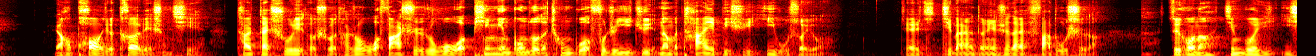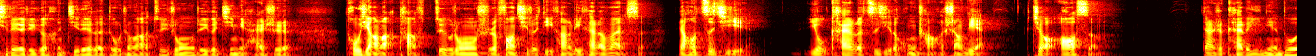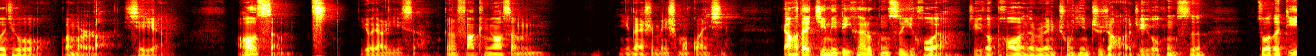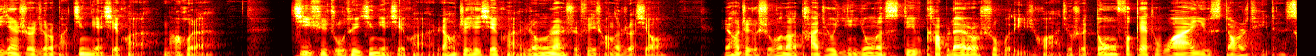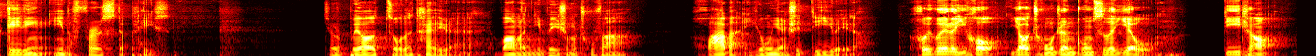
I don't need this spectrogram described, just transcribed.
然后 Paul 就特别生气。他在书里头说：“他说我发誓，如果我拼命工作的成果付之一炬，那么他也必须一无所有。”这基本上等于是在发毒誓的。最后呢，经过一一系列这个很激烈的斗争啊，最终这个吉米还是投降了。他最终是放弃了抵抗，离开了万斯，然后自己又开了自己的工厂和商店，叫 Awesome。但是开了一年多就关门了，歇业了。Awesome 有点意思，跟 Fucking Awesome 应该是没什么关系。然后在吉米离开了公司以后呀，这个 Paul Van Der Ren 重新执掌了这个公司，做的第一件事就是把经典鞋款拿回来。继续主推经典鞋款，然后这些鞋款仍然是非常的热销。然后这个时候呢，他就引用了 Steve Caballero 说过的一句话，就是 "Don't forget why you started skating in the first place"，就是不要走得太远，忘了你为什么出发。滑板永远是第一位的。回归了以后，要重振公司的业务，第一条，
